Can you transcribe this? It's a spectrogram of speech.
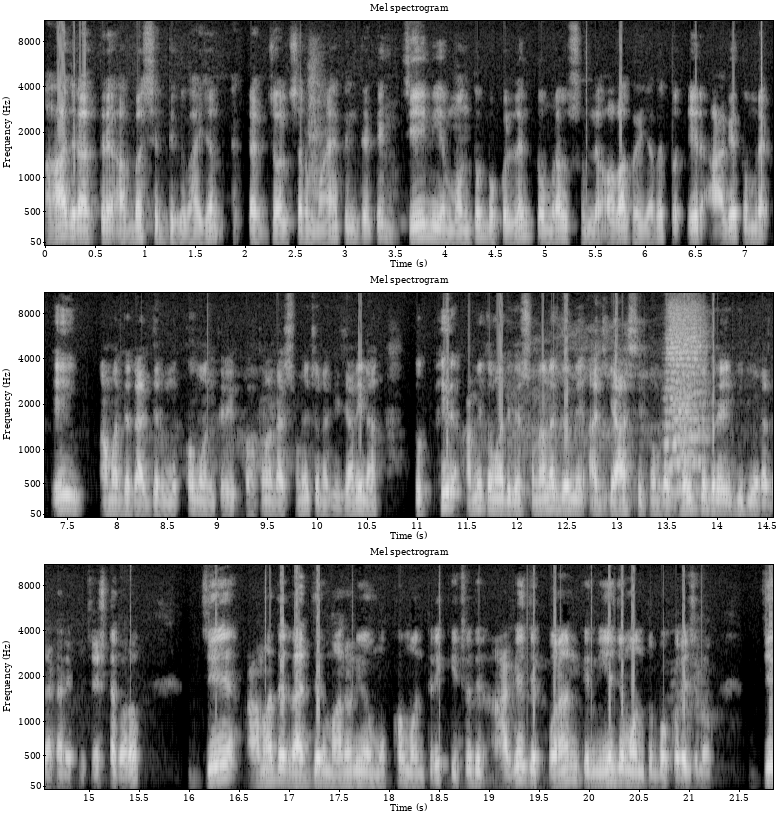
আজ রাত্রে আব্বাস সিদ্দিকী ভাইজান একটা জলসার মায়াফিল থেকে যে নিয়ে মন্তব্য করলেন, তোমরাও শুনলে অবাক হয়ে যাবে। তো এর আগে তোমরা এই আমাদের রাজ্যের মুখ্যমন্ত্রীর ঘটনাটা শুনেছো নাকি জানি না। তো ফির আমি তোমাদেরকে শোনানোর জন্য আজকে আসছি। তোমরা ধৈর্য করে এই ভিডিওটা দেখার একটু চেষ্টা করো। যে আমাদের রাজ্যের মাননীয় মুখ্যমন্ত্রী কিছুদিন আগে যে কোরআনকে নিয়ে যে মন্তব্য করেছিল, যে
